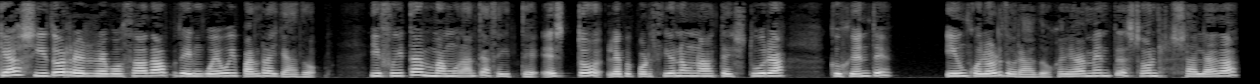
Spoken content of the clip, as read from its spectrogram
Que ha sido rebozada de huevo y pan rallado y frita en abundante aceite. Esto le proporciona una textura crujiente y un color dorado. Generalmente son saladas,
